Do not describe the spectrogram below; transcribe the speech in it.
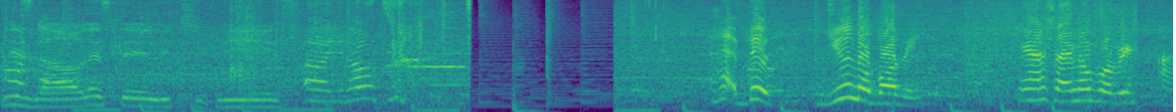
Please now, let's stay a little, please. Oh, you don't. Hey, babe, do you know Bobby? Yes, I know Bobby. Ah,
